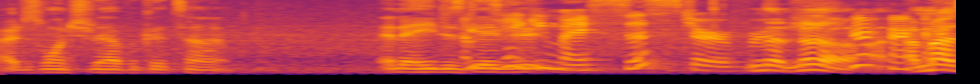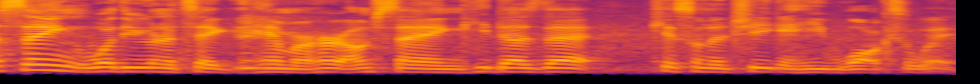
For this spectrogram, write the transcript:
I just want you to have a good time. And then he just I'm gave taking you. my sister for No, no, no. I'm not saying whether you're gonna take him or her. I'm saying he does that kiss on the cheek and he walks away.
